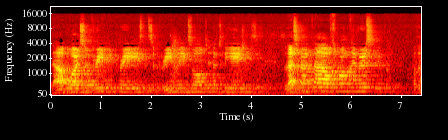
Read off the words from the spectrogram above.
thou who art supremely praised and supremely exalted unto the ages. Blessed art thou upon thy mercy of the,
